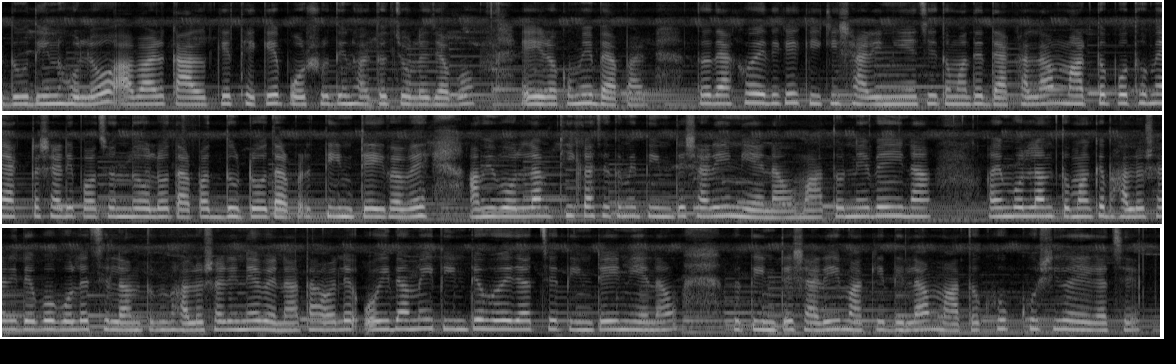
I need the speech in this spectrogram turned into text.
দুদিন হলো। আবার কালকে থেকে পরশু দিন হয়তো চলে যাব। এই রকমই ব্যাপার। তো দেখো এদিকে কি কি শাড়ি নিয়েছি তোমাদের দেখালাম। মার তো প্রথমে একটা শাড়ি পছন্দ হলো, তারপর দুটো, তারপরে তিনটে, এইভাবে আমি বললাম, ঠিক আছে, তুমি তিনটে শাড়িই নিয়ে নাও। মা তো নেবেই না। আমি বললাম, তোমাকে ভালো শাড়ি দেবো বলেছিলাম, তুমি ভালো শাড়ি নেবে না, তাহলে ওই দামেই তিনটে হয়ে যাচ্ছে, তিনটেই নিয়ে নাও। তো তিনটে শাড়ি মাকে দিলাম, মা তো খুব খুশি হয়ে গেছে।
